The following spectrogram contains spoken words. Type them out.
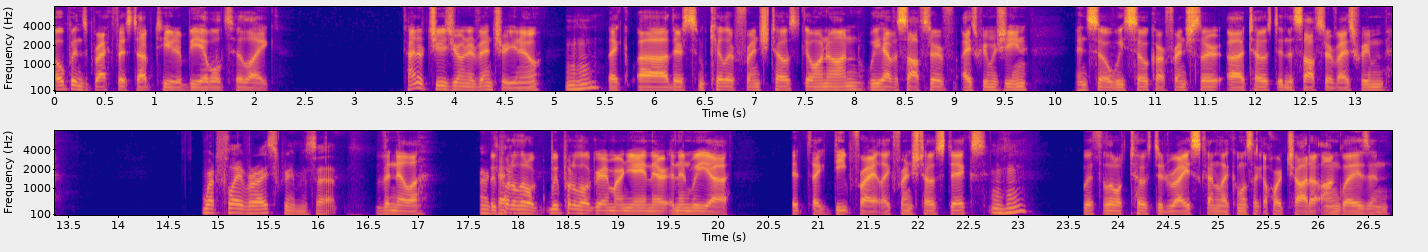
opens breakfast up to you to be able to like kind of choose your own adventure. You know. Mhm. Like uh, there's some killer French toast going on. We have a soft serve ice cream machine, and so we soak our French ser- uh, toast in the soft serve ice cream What flavor ice cream is that? vanilla. Okay. We put a little we put a little Grand Marnier in there, and then we uh, it's like deep fry it like French toast sticks Mhm. with a little toasted rice, kind of like almost like a horchata anglaise and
